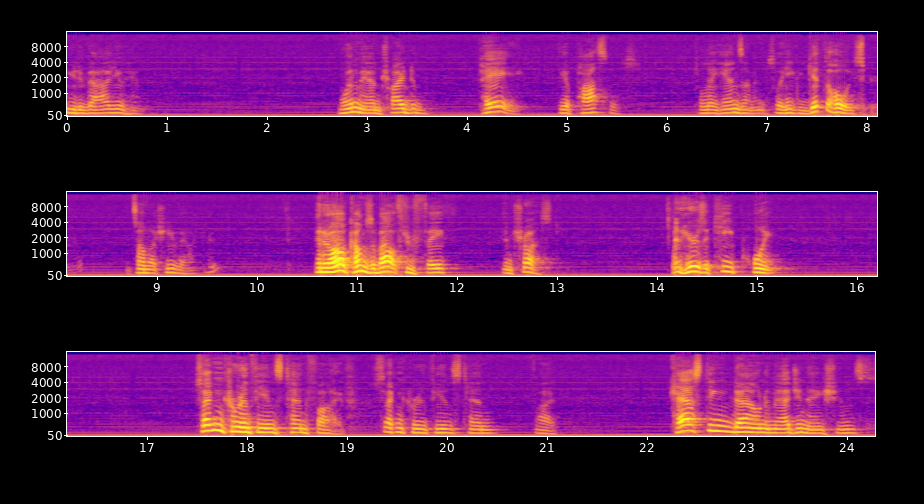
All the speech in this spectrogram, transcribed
you value him? One man tried to pay the apostles to lay hands on him so he could get the Holy Spirit. That's how much he valued it. And it all comes about through faith and trust. And here's a key point 2 Corinthians 10.5. 2 Corinthians 10.5 casting down imaginations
